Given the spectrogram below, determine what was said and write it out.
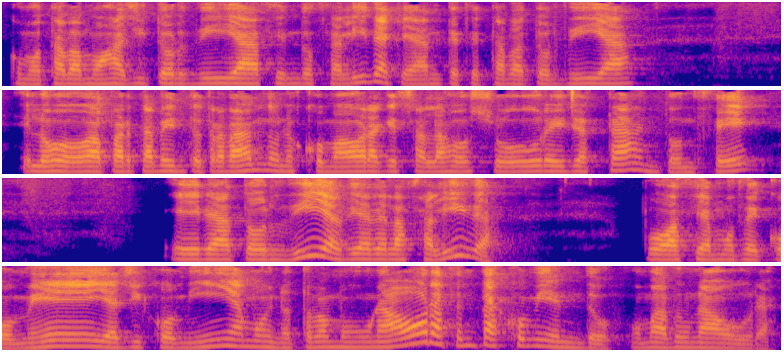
como estábamos allí los días haciendo salida, que antes estaba los días en los apartamentos trabajando, no es como ahora que son las ocho horas y ya está. Entonces era todos días, día de la salida. Pues hacíamos de comer y allí comíamos y nos estábamos una hora sentadas comiendo, o más de una hora.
